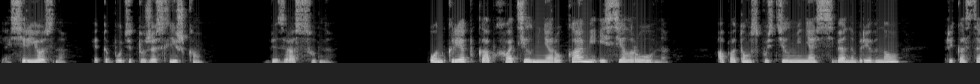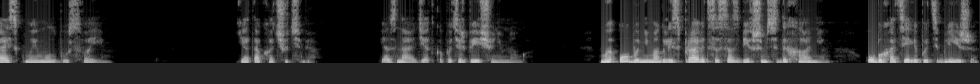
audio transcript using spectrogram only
я серьезно, это будет уже слишком безрассудно. Он крепко обхватил меня руками и сел ровно, а потом спустил меня с себя на бревно, прикасаясь к моему лбу своим. Я так хочу тебя. Я знаю, детка, потерпи еще немного. Мы оба не могли справиться со сбившимся дыханием, оба хотели быть ближе,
